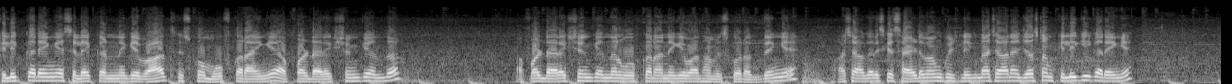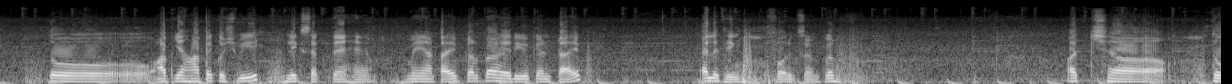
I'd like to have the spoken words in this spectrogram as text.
क्लिक करेंगे। सिलेक्ट करने के बाद इसको मूव कराएँगे अपर डायरेक्शन के अंदर। अपर डायरेक्शन के अंदर मूव कराने के बाद हम इसको रख देंगे। अच्छा अगर इसके साइड में हम कुछ लिखना चाह रहे हैं जस्ट हम क्लिक ही करेंगे। तो आप यहाँ पे कुछ भी लिख सकते हैं। मैं यहाँ टाइप करता हूँ you can type anything for example अच्छा तो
